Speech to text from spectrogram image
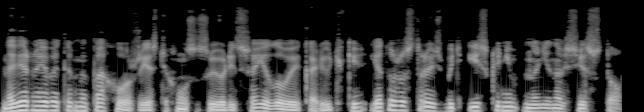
Наверное, в этом мы похожи. Я стихнул со своего лица еловые колючки. Я тоже стараюсь быть искренним, но не на все сто.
